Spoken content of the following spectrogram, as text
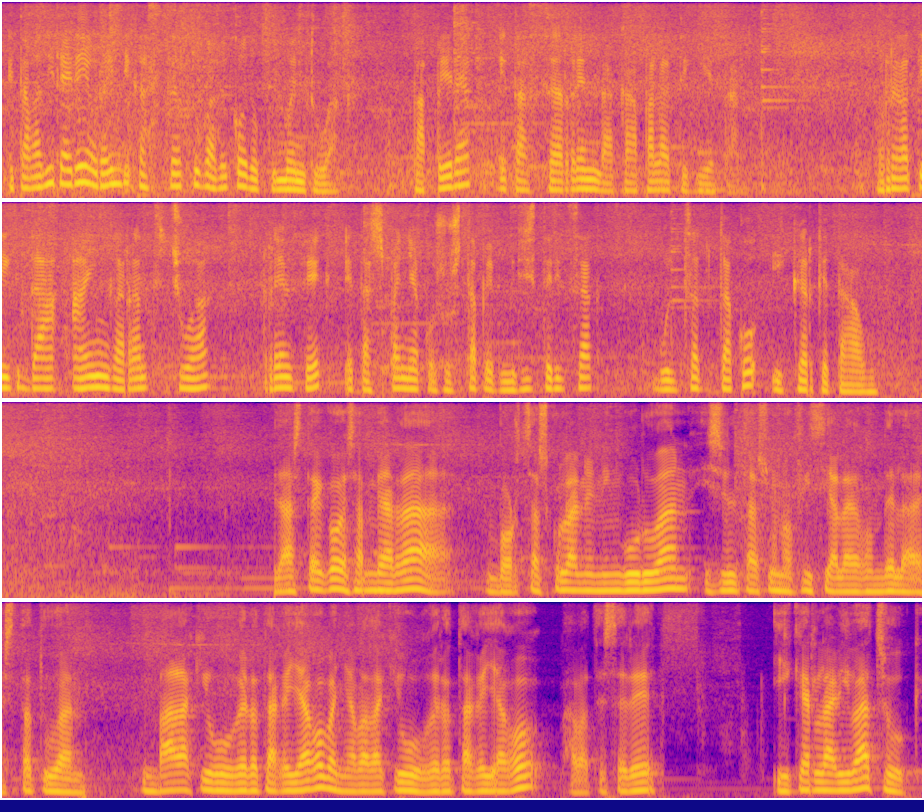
Eta badira ere oraindik aztertu gabeko dokumentuak, paperak eta zerrendak apalategietan. Horregatik da hain garrantzitsua Renfek eta Espainiako sustapen ministeritzak bultzatutako ikerketa hau. Idazteko esan behar da, bortzaskolanen inguruan isiltasun ofiziala egon dela estatuan badakigu gerota gehiago, baina badakigu gerota gehiago, ba, batez ere, ikerlari batzuk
